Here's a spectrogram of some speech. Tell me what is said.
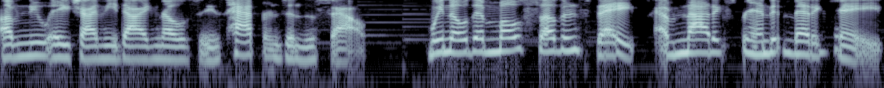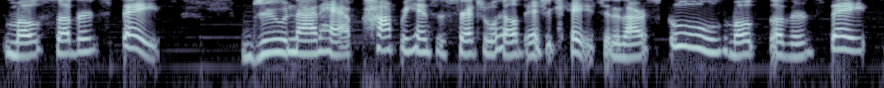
of new HIV diagnoses happens in the South. We know that most Southern states have not expanded Medicaid. Most Southern states do not have comprehensive sexual health education. In our schools, most southern states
